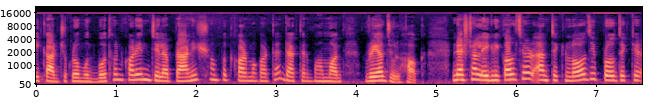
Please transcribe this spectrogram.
এই কার্যক্রম উদ্বোধন করেন জেলা প্রাণী সম্পদ কর্মকর্তা doctor Mohammad Reazul Haque. National agriculture and technology প্রজেক্টের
